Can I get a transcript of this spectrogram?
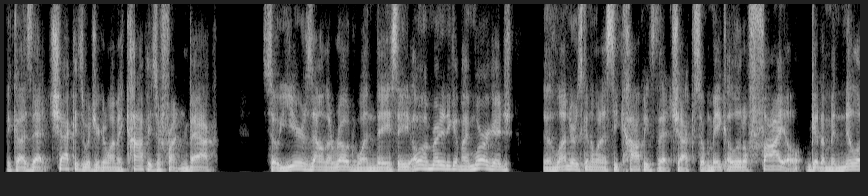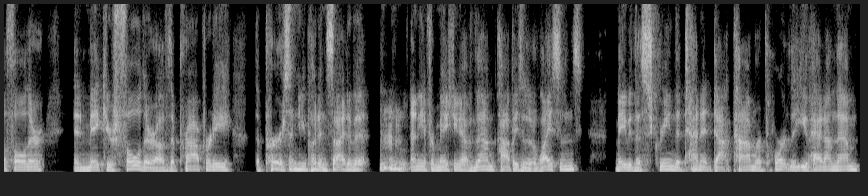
because that check is what you're going to want to make copies of front and back. So years down the road, when they say, "Oh, I'm ready to get my mortgage," the lender is going to want to see copies of that check. So make a little file, get a Manila folder, and make your folder of the property, the person you put inside of it, any information you have them, copies of their license, maybe the screen, the tenant.com report that you had on them,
